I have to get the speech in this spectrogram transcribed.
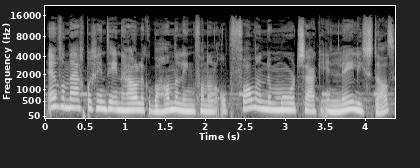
En vandaag begint de inhoudelijke behandeling van een opvallende moordzaak in Lelystad.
